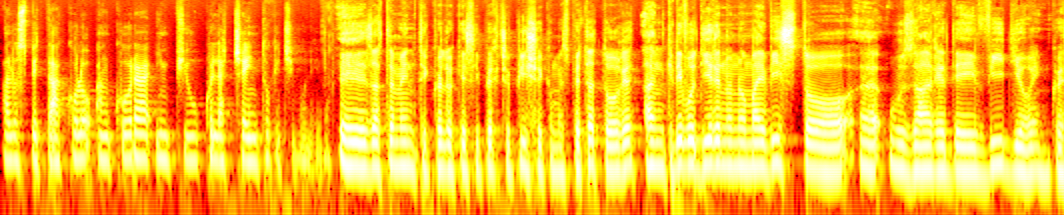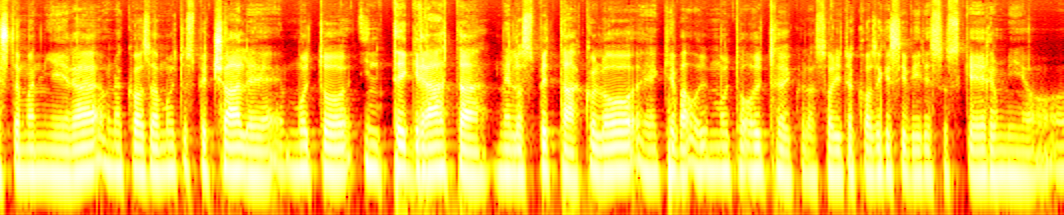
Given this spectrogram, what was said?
allo spettacolo ancora in più quell'accento che ci voleva. È esattamente quello che si percepisce come spettatore. Anche devo dire, non ho mai visto eh, usare dei video in questa maniera, una cosa molto speciale, molto integrata nello spettacolo, eh, che va o- molto oltre quella solita cosa che si vede su schermi o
